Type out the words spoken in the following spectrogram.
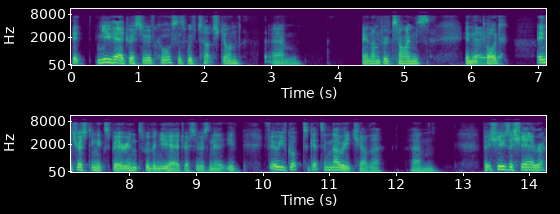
it, new hairdresser, of course, as we've touched on um, a number of times in Yeah, the yeah, pod. Interesting experience with a new hairdresser, isn't it? You feel you've got to get to know each other. Um, but she's a sharer.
